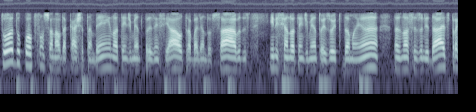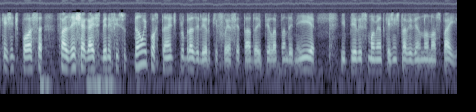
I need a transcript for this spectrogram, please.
todo o corpo funcional da Caixa também, no atendimento presencial, trabalhando aos sábados, iniciando o atendimento às 8 da manhã nas nossas unidades, para que a gente possa fazer chegar esse benefício tão importante para o brasileiro que foi afetado aí pela pandemia e pelo esse momento que a gente está vivendo no nosso país.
